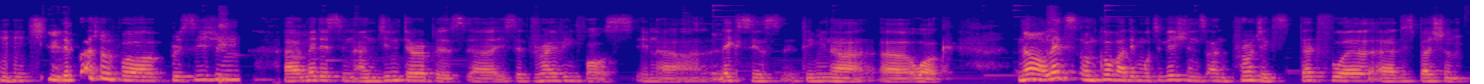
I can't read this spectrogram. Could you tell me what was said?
the passion for precision uh, medicine and gene therapies uh, is a driving force in uh, Lexie's Timina uh, work. Now, let's uncover the motivations and projects that fuel uh, this passion.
